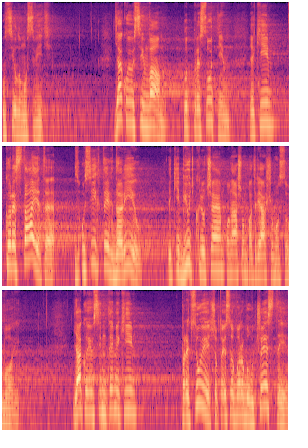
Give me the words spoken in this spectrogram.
у цілому світі. Дякую всім вам, тут присутнім, які користаєте з усіх тих дарів, які б'ють ключем у нашому патріаршому соборі. Дякую всім тим, які працюють, щоб той собор був чистий,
